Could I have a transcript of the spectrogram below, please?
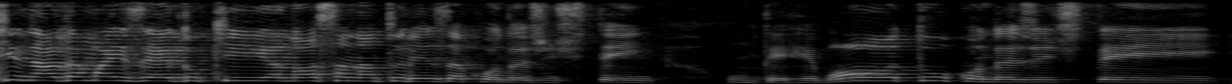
Que nada mais é do que a nossa natureza quando a gente tem um terremoto, quando a gente tem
